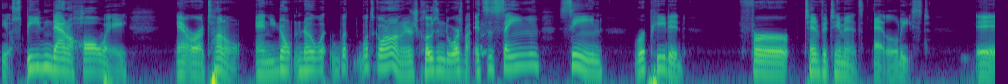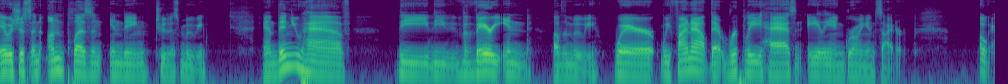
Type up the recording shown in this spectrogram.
you know speeding down a hallway eh, or a tunnel and you don't know what, what what's going on. They're just closing doors. It's the same scene repeated for 10 15 minutes at least. It, it was just an unpleasant ending to this movie. And then you have the the the very end of the movie where we find out that Ripley has an alien growing inside her. Okay.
